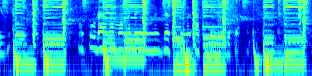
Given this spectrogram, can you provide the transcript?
ഇങ്ങനെ കൂടാതെ നമ്മൾ വന്നിട്ട് ഒന്ന് ജസ്റ്റ് ഒന്ന് കട്ട് ചെയ്ത് കൊടുക്കുക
